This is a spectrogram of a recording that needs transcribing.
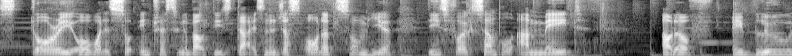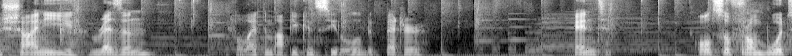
story or what is so interesting about these dice? And I just ordered some here. These for example are made out of a blue shiny resin. If I light them up you can see it a little bit better. And also from wood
